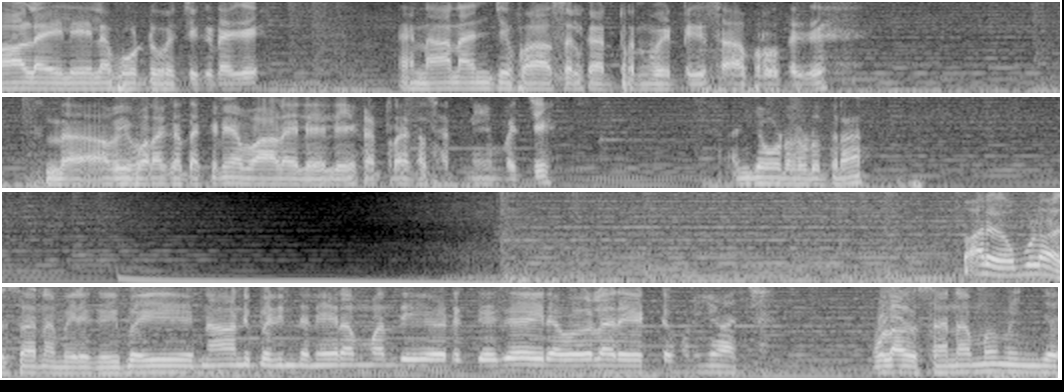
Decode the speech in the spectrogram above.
வாழை இலையில போட்டு வச்சு நான் அஞ்சு பார்சல் கட்டுறேன் வீட்டுக்கு சாப்பிட்றதுக்கு. இந்த அவி பறக்கத்தக்கனே வாழை இலையிலேயே கட்டுறாங்க சட்னியும் வச்சு. அஞ்சு ஆர்டர் கொடுத்துறான். பாரு எவ்வளோ சனம் இருக்குது இப்போ நான் இப்போ இந்த நேரம் வந்து எடுக்க இரவு ஏழரை எட்டு மணி ஆச்சு. இவ்வளவு சனமும் இங்கே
